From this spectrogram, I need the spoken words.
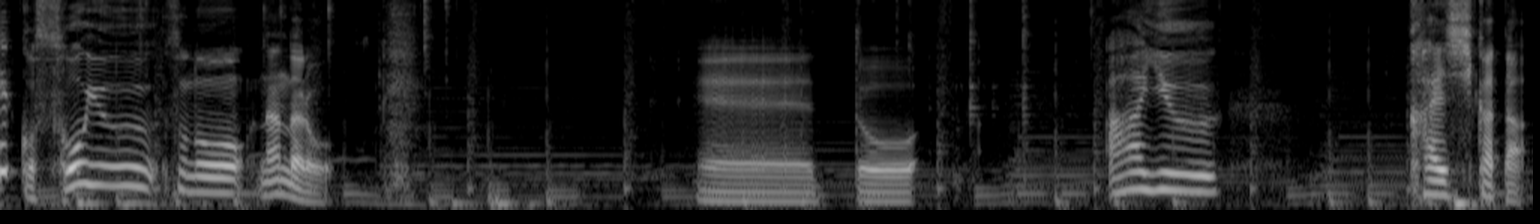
結構そういうそのなんだろうえー、っとああいう返し方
